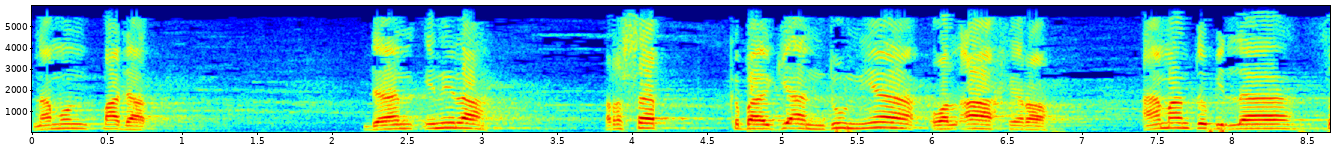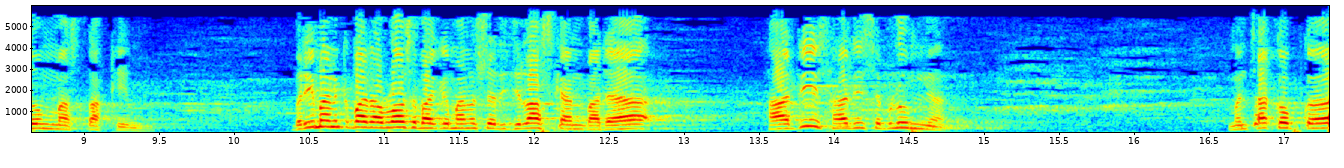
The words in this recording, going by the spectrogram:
namun padat. Dan inilah resep kebahagiaan dunia wal akhirah amantu billah thumma istaqim. Beriman kepada Allah sebagaimana sudah dijelaskan pada hadis-hadis sebelumnya. Mencakup ke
